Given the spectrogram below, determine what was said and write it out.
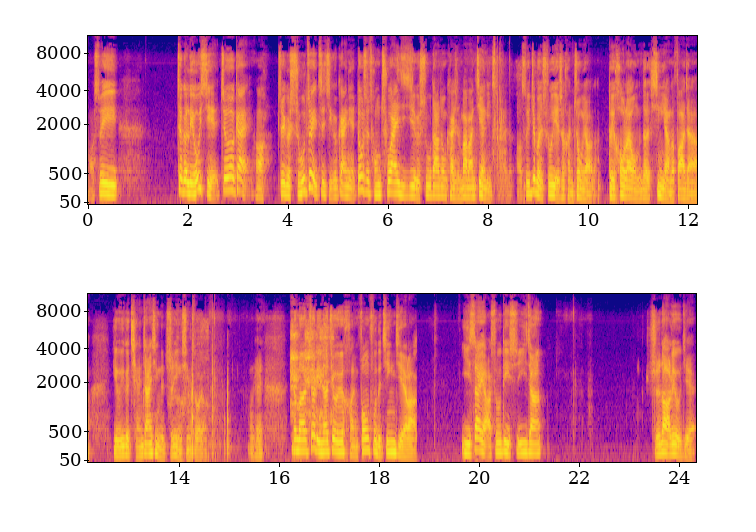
啊，所以这个流血遮盖啊，这个赎罪这几个概念，都是从出埃及记这个书当中开始慢慢建立起来的啊。所以这本书也是很重要的，对后来我们的信仰的发展啊，有一个前瞻性的指引性作用。OK，那么这里呢就有很丰富的经节了，《以赛亚书》第十一章直到六节。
